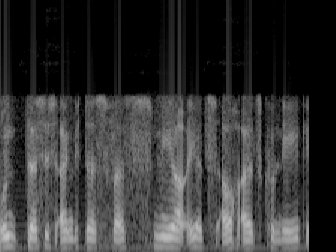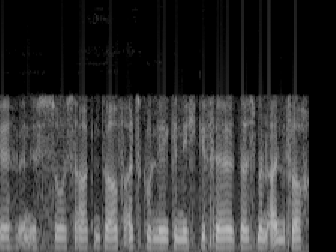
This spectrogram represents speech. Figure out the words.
Und das ist eigentlich das, was mir jetzt auch als Kollege, wenn ich es so sagen darf, als Kollege nicht gefällt, dass man einfach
